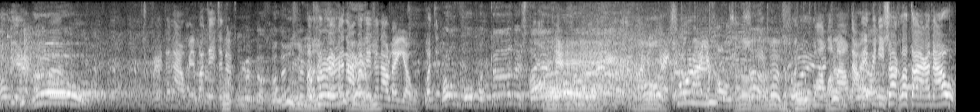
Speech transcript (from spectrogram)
Oh ja. Oh. Wat gebeurt er nou weer? Wat is er nou? Wat is er Wat gebeurt er nou? Wat nou? is er nou, Leo? Wat? Boven op elkaar dus daar. Oh. Kijk eens waar je gooit. Ja, nou, die Wat doen we allemaal? Nou, heb je die zaklantaarn nou?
